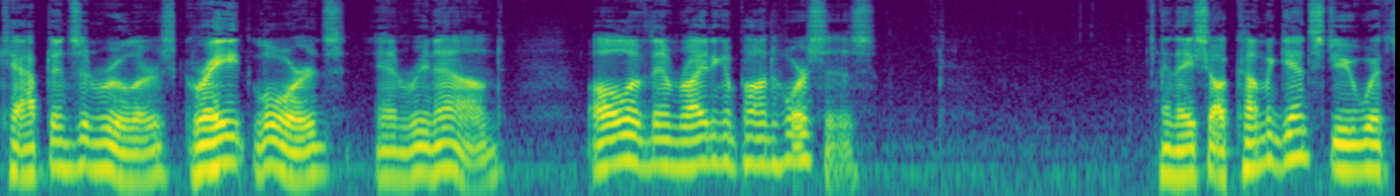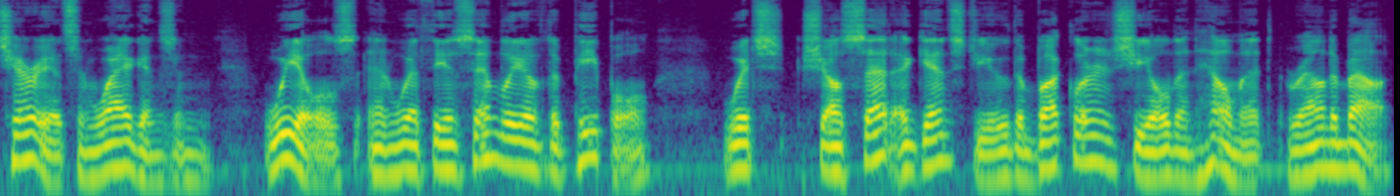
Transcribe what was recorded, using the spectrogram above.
captains and rulers, great lords and renowned, all of them riding upon horses. And they shall come against you with chariots and wagons and wheels, and with the assembly of the people, which shall set against you the buckler and shield and helmet round about.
